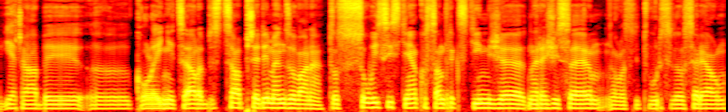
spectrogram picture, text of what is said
jeřáby, eh, kolejnice, ale zcela předimenzované. To souvisí s tím jako soundtrack s tím, že režisér, no vlastně tvůrce toho seriálu,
